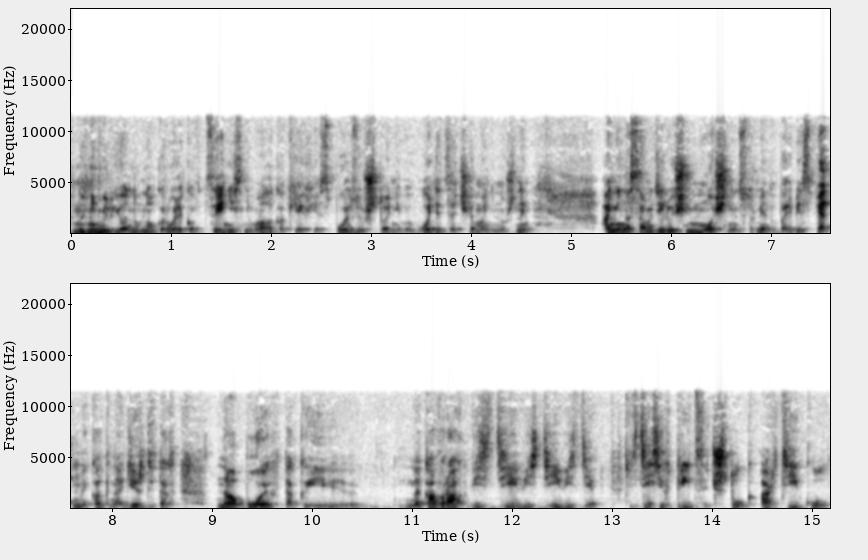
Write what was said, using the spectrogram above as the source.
ну не миллион, но много роликов в Дзене снимала, как я их использую, что они выводят, зачем они нужны. Они на самом деле очень мощный инструмент в борьбе с пятнами, как на одежде, так на обоях, так и э, на коврах везде, везде, везде. Здесь их 30 штук, артикул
